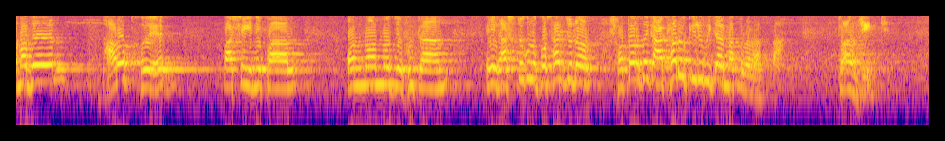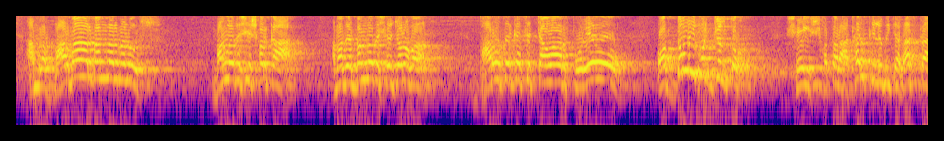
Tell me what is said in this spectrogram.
আমাদের ভারত হয়ে পাশেই নেপাল, অন্য অন্য যে ভুটান, এই রাষ্ট্রগুলো পৌঁছার জন্য সতেরো থেকে আঠারো কিলোমিটার মাত্র রাস্তা ট্রানজিট আমরা বারবার বাংলার মানুষ, বাংলাদেশের সরকার, আমাদের বাংলাদেশের জনগণ, ভারতের কাছে চাওয়ার পরেও অদ্যবধি পর্যন্ত, সেই সতেরো আঠারো কিলোমিটার রাস্তা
